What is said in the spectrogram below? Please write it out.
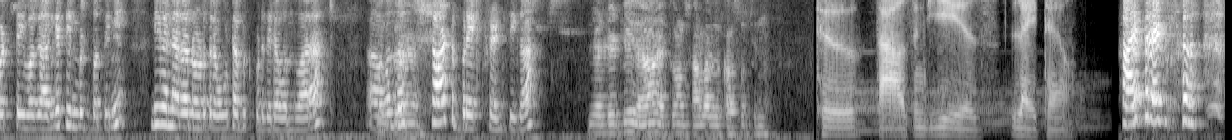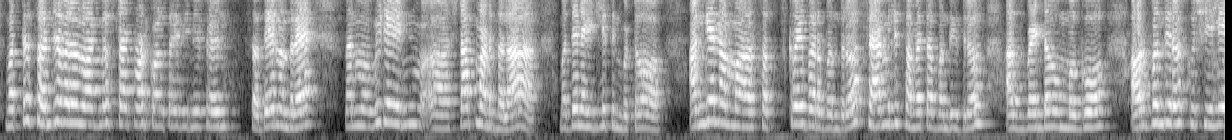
ಬಟ್ ಇವಾಗ ಹಂಗೆ ತಿನ್ಬಿಟ್ಟು ಬರ್ತೀನಿ. ನೀವೇನಾರ ನೋಡಿದ್ರೆ ಊಟ ಬಿಟ್ಬಿಡ್ತೀರಾ ಒಂದ್ ವಾರ? ಒಂದು ಶಾರ್ಟ್ ಬ್ರೇಕ್ ಫ್ರೆಂಡ್ಸ್ ಈಗ. ಎರಡು ಇಡ್ಲಿನ ಎತ್ಕೊಂಡು ಸಾಂಬಾರು ಕಲ್ಸೋ ತಿನ್ನು. 2,000 years later. ಹಾಯ್ ಫ್ರೆಂಡ್ಸ್ ಮತ್ತೆ ಸಂಜೆ ಮೇಲೆ ವ್ಲಾಗ್ನ ಸ್ಟಾರ್ಟ್ ಮಾಡ್ಕೊಳ್ತಾ ಇದ್ದೀನಿ ಫ್ರೆಂಡ್ಸ್ ಅದೇನಂದ್ರೆ ನನ್ನ ವಿಡಿಯೋ ಇನ್ ಸ್ಟಾಪ್ ಮಾಡಿದ್ನಲ್ಲ, ಮಧ್ಯಾಹ್ನ ಇಡ್ಲಿ ತಿನ್ಬಿಟ್ಟು, ಹಂಗೆ ನಮ್ಮ ಸಬ್ಸ್ಕ್ರೈಬರ್ ಬಂದ್ರು ಫ್ಯಾಮಿಲಿ ಸಮೇತ ಬಂದಿದ್ರು ಹಸ್ಬೆಂಡು ಮಗು, ಅವ್ರು ಬಂದಿರೋ ಖುಷಿಲಿ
